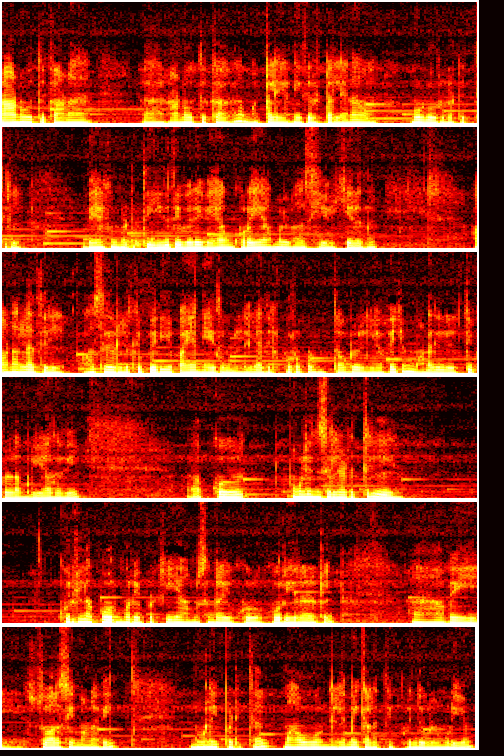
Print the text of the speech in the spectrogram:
இராணுவத்துக்கான இராணுவத்துக்காக மக்களை அணிதிரட்டல் என நூல் ஒரு கட்டத்தில் வேகம் எடுத்து இறுதி வரை வேகம் குறையாமல் வாசிய வைக்கிறது. ஆனால் அதில் வாசகர்களுக்கு பெரிய பயன் ஏதும் இல்லை. அதில் கூறப்படும் தகவல் எவையும் மனதில் நிறுத்தி கொள்ள முடியாதவை. நூலின் சில இடத்தில் குரில்லா போர் முறை பற்றிய அம்சங்களை கூ கூறுகிறார்கள். அவை சுவாரஸ்யமானவை. நூலை படித்தால் மாவோ நிலைமை காலத்தை புரிந்து கொள்ள முடியும்.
